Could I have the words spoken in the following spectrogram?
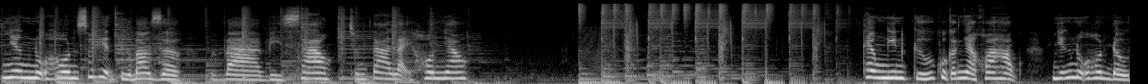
Nhưng nụ hôn xuất hiện từ bao giờ và vì sao chúng ta lại hôn nhau? Theo nghiên cứu của các nhà khoa học, những nụ hôn đầu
